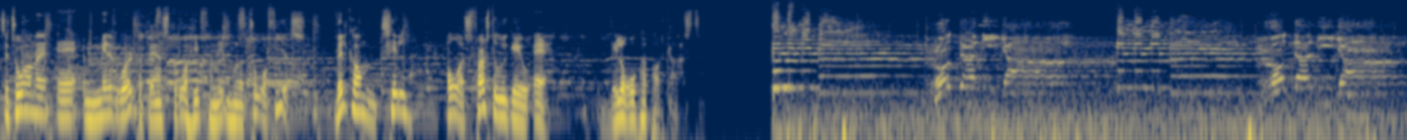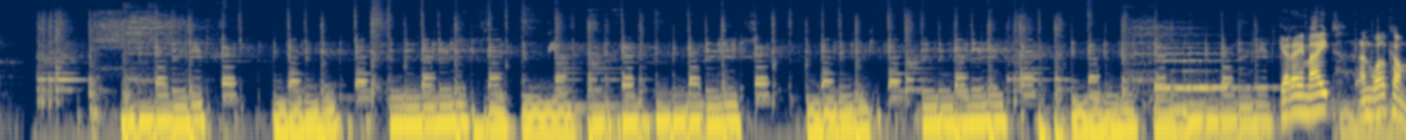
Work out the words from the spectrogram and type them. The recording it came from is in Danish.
Til tonerne af Men at Work og deres store hit fra 1982. Velkommen til årets første udgave af Villeuropa Podcast. Rodania. Rodania. G'day mate, and welcome.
